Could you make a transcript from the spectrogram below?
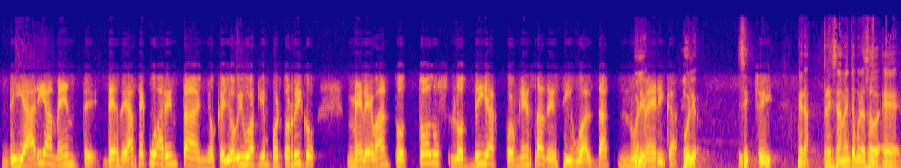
diariamente. Desde hace 40 años que yo vivo aquí en Puerto Rico, me levanto todos los días con esa desigualdad numérica. Julio, sí. sí. Mira, precisamente por eso eh,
